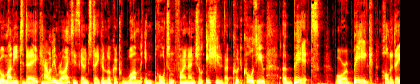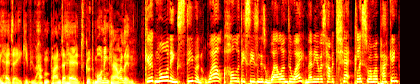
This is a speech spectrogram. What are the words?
Your Money Today, Carolyn Wright is going to take a look at one important financial issue that could cause you a bit or a big holiday headache if you haven't planned ahead. Good morning, Carolyn. Good morning, Stephen. Well, holiday season is well underway. Many of us have a checklist when we're packing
